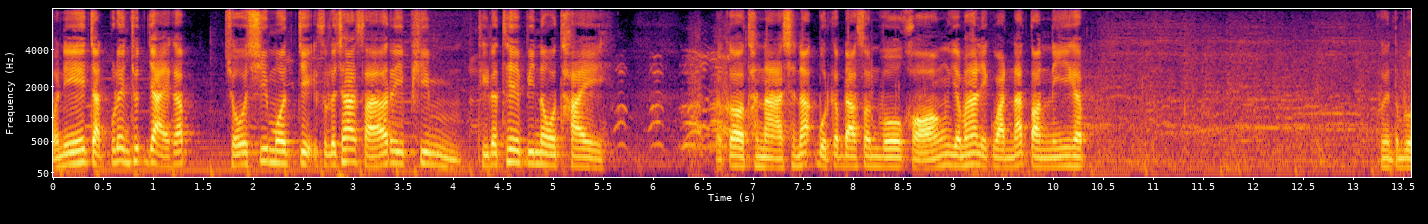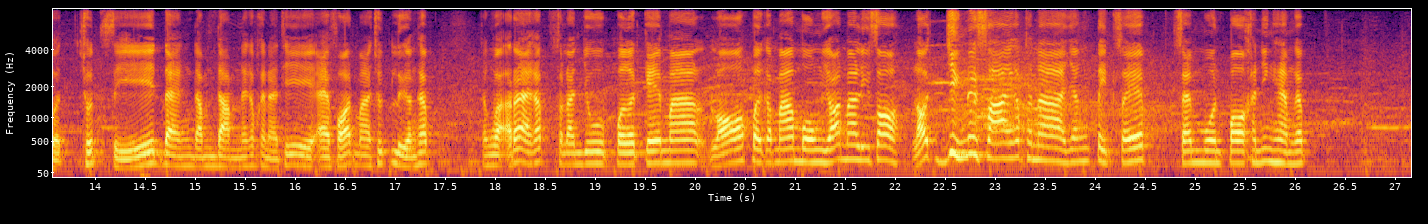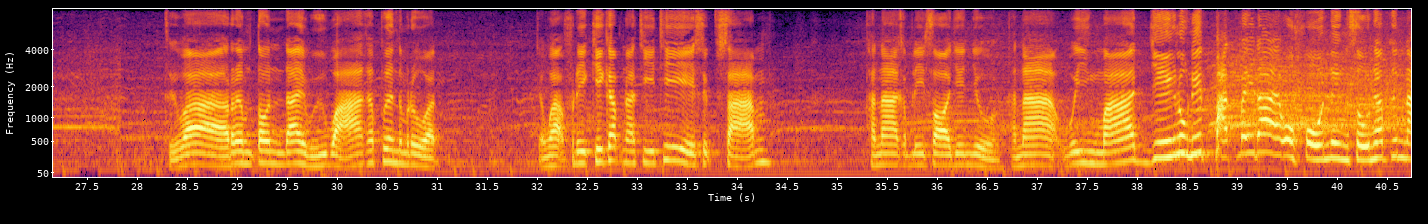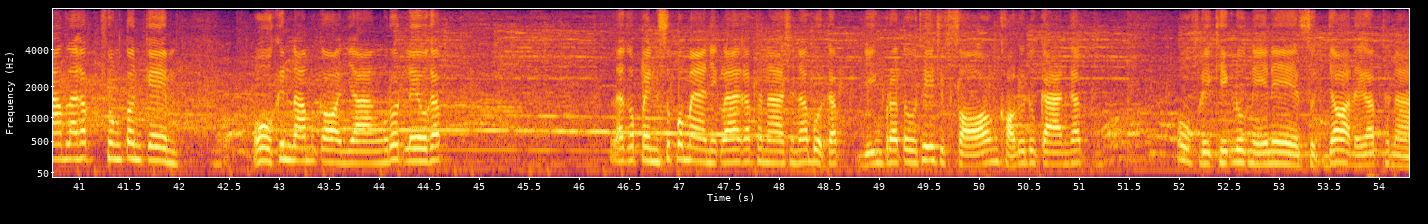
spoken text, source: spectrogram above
วันนี้จัดผู้เล่นชุดใหญ่ครับ โชชิโมจิ สุรชาติสารีพิมพ์ธีรเทพวิโนไทย แล้วก็ธนาชนะบุตรกับดาวซอนโวของยามาฮ่าลีกวันณตอนนี้ครับ เพื่อนตำรวจชุดสีแดงดำๆนะครับขณะที่ Air Force มาชุดเหลืองครับจังหวะแรกครับสลันยูเปิดเกมมาล้อเปิดกลับมามงย้อนมารีซอแล้วยิงด้วยซ้ายครับธนายังติดเซฟ แซมมวนปอคันนิงแฮมครับ ถือว่าเริ่มต้นได้หวือหวาครับเพื่อนตำรวจ จังหวะฟรีคิกครับนาทีที่ 13 ธนากับรีซอยืนอยู่ ธนาวิ่งมายิงลูกนี้ปัดไม่ได้ โอ้โห1-0ครับขึ้นนำแล้วครับช่วงต้นเกม โอ้ขึ้นนำก่อนอย่างรวดเร็วครับ แล้วก็เป็นซุปเปอร์แมนอีกแล้วครับธนาชนะบุตรครับยิงประตูที่ 12 ของฤดูกาลครับ โอ้ฟรีคิกลูกนี้นี่สุดยอดเลยครับธนา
